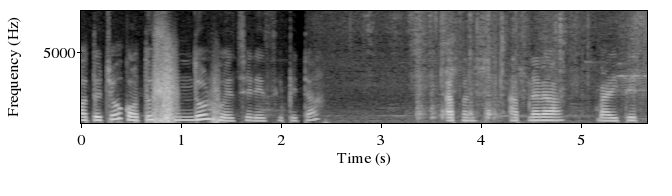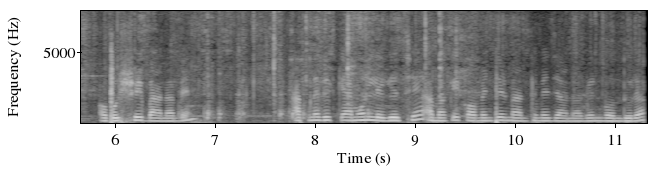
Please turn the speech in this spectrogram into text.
অথচ কত সুন্দর হয়েছে রেসিপিটা আপনারা বাড়িতে অবশ্যই বানাবেন। আপনাদের কেমন লেগেছে আমাকে কমেন্টের মাধ্যমে জানাবেন বন্ধুরা।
